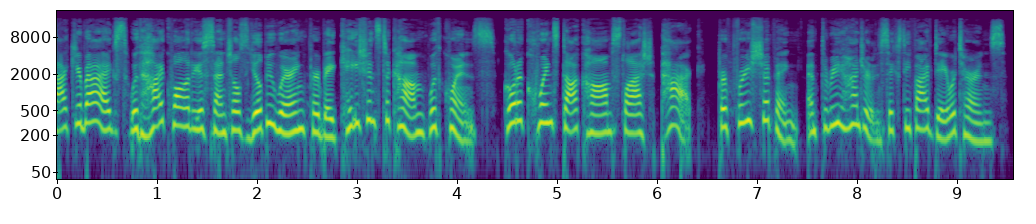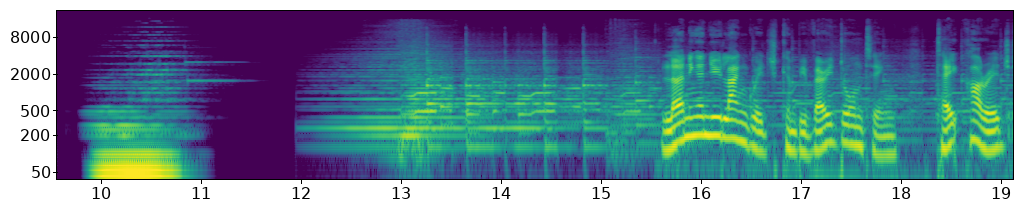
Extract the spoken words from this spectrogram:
Pack your bags with high-quality essentials you'll be wearing for vacations to come with Quince. Go to quince.com slash pack for free shipping and 365-day returns. Learning a new language can be very daunting, take courage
